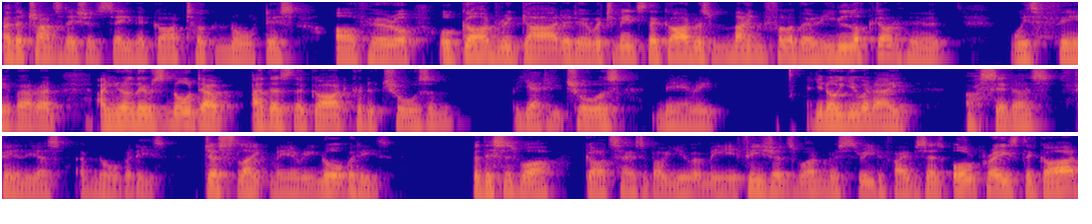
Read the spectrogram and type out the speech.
Other translations say that God took notice of her or, or God regarded her, which means that God was mindful of her. He looked on her with favor. And, and you know, there was no doubt others that God could have chosen, but yet he chose Mary. You know, you and I are sinners, failures, and nobodies, just like Mary, nobodies. But this is what God says about you and me. Ephesians 1, verse 3 to 5 says, All praise to God,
